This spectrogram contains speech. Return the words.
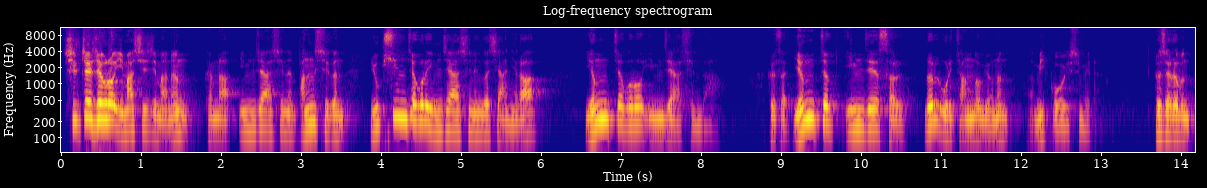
실제적으로 임하시지만은 그러나 임재하시는 방식은 육신적으로 임재하시는 것이 아니라 영적으로 임재하신다. 그래서 영적 임재설을 우리 장로교는 믿고 있습니다. 그래서 여러분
